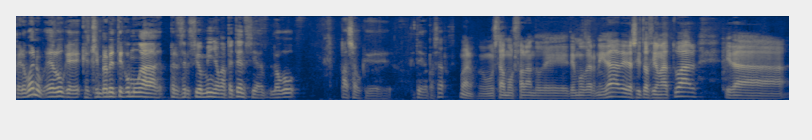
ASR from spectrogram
Pero bueno, é algo que, que simplemente como unha percepción miña, unha apetencia. Logo pasa o que ten que pasar. Bueno, como estamos falando de, de modernidade, da situación actual e da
